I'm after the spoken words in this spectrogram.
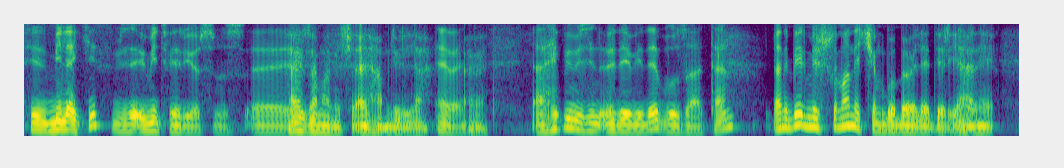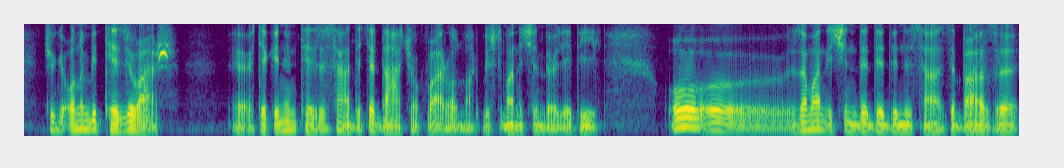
Siz bilakis bize ümit veriyorsunuz. Ee, Her zaman için elhamdülillah. Evet. evet. Ya hepimizin ödevi de bu zaten. Yani bir Müslüman için bu böyledir yani. Evet. Çünkü onun bir tezi var. Ee, ötekinin tezi sadece daha çok var olmak. Müslüman için böyle değil. O zaman içinde dediğiniz sadece bazı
